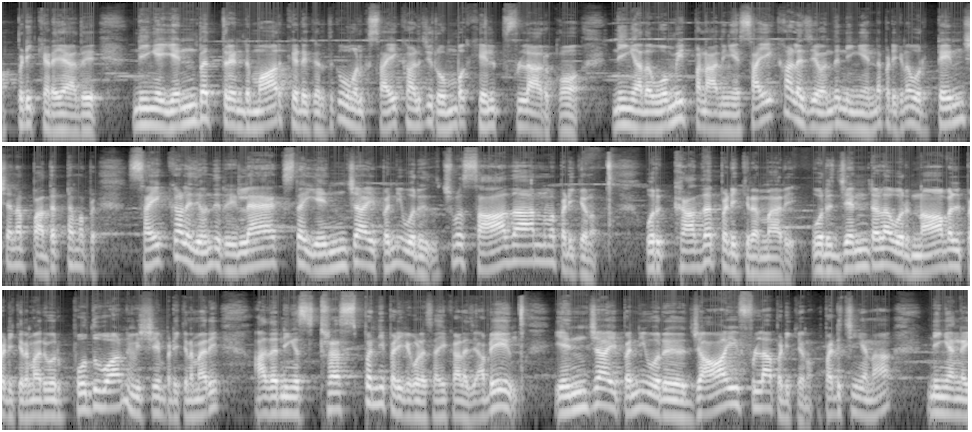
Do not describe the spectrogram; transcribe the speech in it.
அப்படி கிடையாது. நீங்கள் எண்பத்தி ரெண்டு மார்க் எடுக்கிறதுக்கு உங்களுக்கு சைக்காலஜி ரொம்ப ஹெல்ப்ஃபுல்லாக இருக்கும். நீங்கள் அதை ஒமிட் பண்ணாதீங்க. சைக்காலஜியை வந்து நீங்கள் என்ன படிக்கணும்? ஒரு டென்ஷனாக பதட்டமாக சைக்காலஜி வந்து ரிலாக்ஸ்டாக என்ஜாய் பண்ணி ஒரு சும்மா சாதாரணமாக படிக்கணும். ஒரு கதை படிக்கிற மாதிரி ஒரு ஜென்ரலாக ஒரு நாவல் படிக்கிற மாதிரி ஒரு பொதுவான விஷயம் படிக்கிற மாதிரி அதை நீங்கள் ஸ்ட்ரெஸ் பண்ணி படிக்கக்கூடாது சைக்காலஜி அப்படியே என்ஜாய் பண்ணி ஒரு ஜாய்ஃபுல்லாக படிக்கணும். படிச்சீங்கன்னா நீங்கள் அங்கே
